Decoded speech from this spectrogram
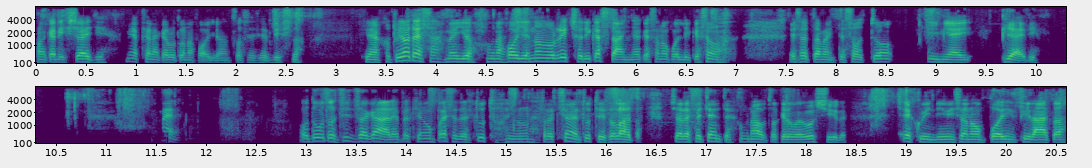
magari scegli, mi è appena caduta una foglia, non so se si è visto, mi ha colpito la testa, meglio una foglia e non un riccio di castagna, che sono quelli che sono esattamente sotto i miei piedi. Bene, ho dovuto zizzagare perché in un paese del tutto, in una frazione del tutto isolata, c'era effettivamente un'auto che doveva uscire e quindi mi sono un po' infilata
